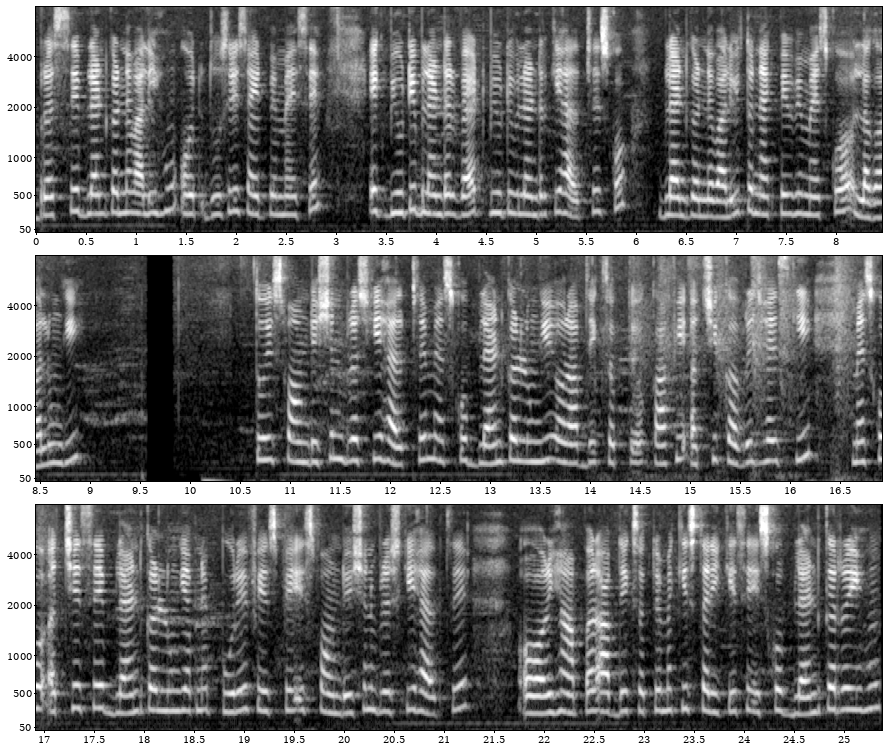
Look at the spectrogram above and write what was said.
ब्रश से ब्लेंड करने वाली हूँ और दूसरी साइड पे मैं इसे एक beauty blender wet beauty blender की हेल्प से इसको ब्लेंड करने वाली हूँ। तो नेक पे भी मैं इसको लगा लूँगी। तो इस फाउंडेशन ब्रश की हेल्प से मैं इसको ब्लेंड कर लूँगी और आप देख सकते हो काफ़ी अच्छी कवरेज है इसकी। मैं इसको अच्छे से ब्लेंड कर लूँगी अपने पूरे फेस पे इस फाउंडेशन ब्रश की हेल्प से। और यहाँ पर आप देख सकते हो मैं किस तरीके से इसको ब्लेंड कर रही हूँ।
